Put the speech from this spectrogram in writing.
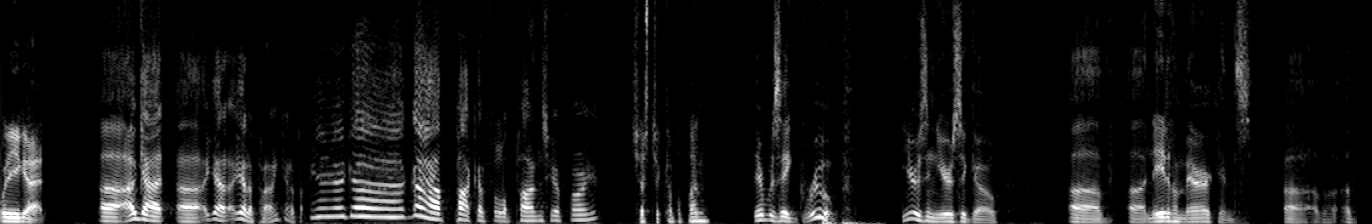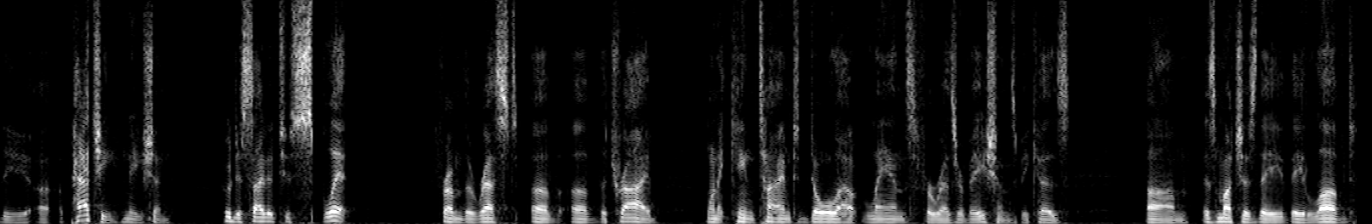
What do you got? Uh, I got, uh, I got, I got a pun. I got a pun. I got, I got a pocket full of puns here for you. Just a couple pun? There was a group years and years ago of uh, Native Americans uh, of, of the uh, Apache Nation who decided to split from the rest of, of the tribe when it came time to dole out lands for reservations because um, as much as they, they loved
